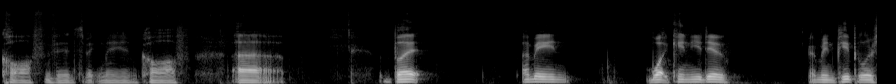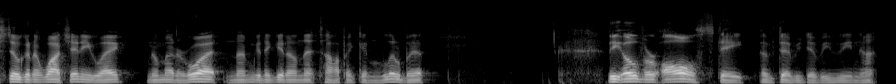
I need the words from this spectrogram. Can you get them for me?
Cough, Vince McMahon, cough. Uh, but I mean, what can you do? I mean, people are still going to watch anyway, no matter what, and I'm going to get on that topic in a little bit. The overall state of WWE, not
